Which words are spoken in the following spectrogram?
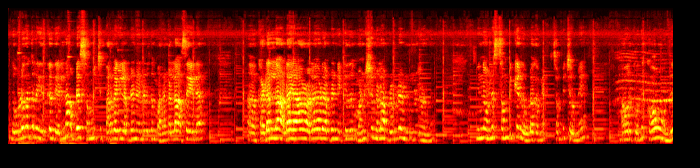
இந்த உலகத்துல இருக்கிறது எல்லாம் அப்படியே சமைச்சு பறவைகள் அப்படியே நின்றுடுது மரங்கள்லாம் அசையலை. ஆஹ் கடல்லாம் அலையா அலையாட அப்படியே நிற்குது மனுஷங்கள்லாம் அப்படி அப்படியே நின்றுறாங்க. நின்ன உடனே உலகமே. சம்பிச்ச உடனே அவருக்கு வந்து கோபம் வந்து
